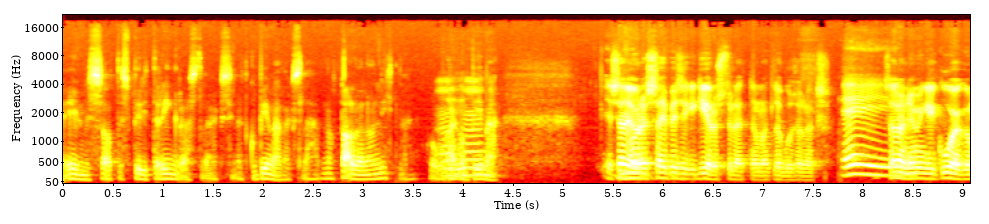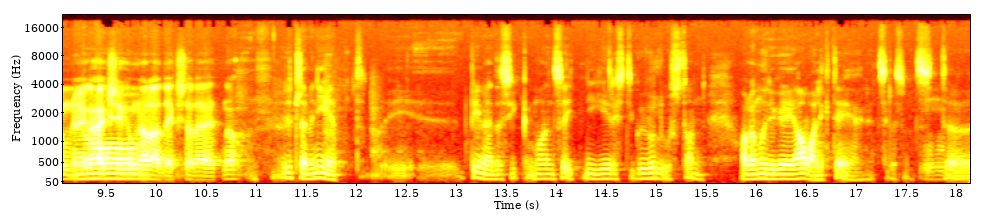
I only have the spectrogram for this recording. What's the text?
eelmises saates Pirita ringrajast rääkisin, et kui pimedaks läheb, noh, talvel on lihtne, kogu aeg Mhm. on pime. ja selle juures sa ei pea isegi kiirust ületama, et lõbus oleks. seal on ju mingi kuuekümne ja No- kaheksakümne alad, eks ole, et noh, ütleme nii, et pimedas ikka ma olen sõit nii kiiresti, kui õllust on, aga muidugi avalik tee on ju, et selles mõttes, et äh,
